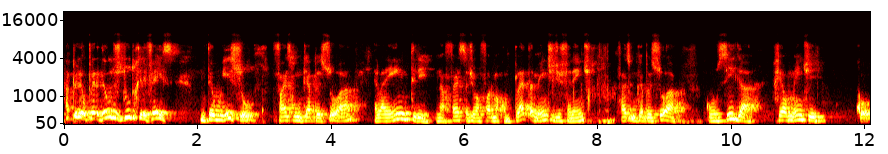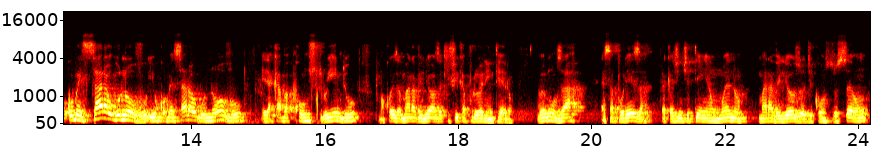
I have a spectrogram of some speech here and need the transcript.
a, o perdão de tudo que ele fez. Então, isso faz com que a pessoa ela entre na festa de uma forma completamente diferente, faz com que a pessoa consiga realmente começar algo novo. E o começar algo novo, ele acaba construindo uma coisa maravilhosa que fica para o ano inteiro. Vamos usar essa pureza para que a gente tenha um ano maravilhoso de construção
